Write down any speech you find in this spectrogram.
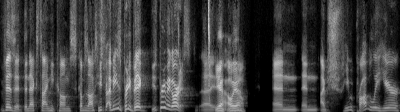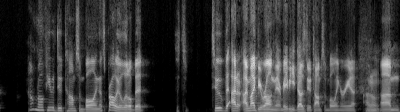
visit the next time he comes comes knocks. He's I mean he's pretty big. He's a pretty big artist. Uh, yeah. Oh yeah. Know. And and I'm sure he would probably hear. I don't know if he would do Thompson-Boling. That's probably a little bit too. I don't. I might be wrong there. Maybe he does do Thompson-Boling Arena. I don't. Um,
